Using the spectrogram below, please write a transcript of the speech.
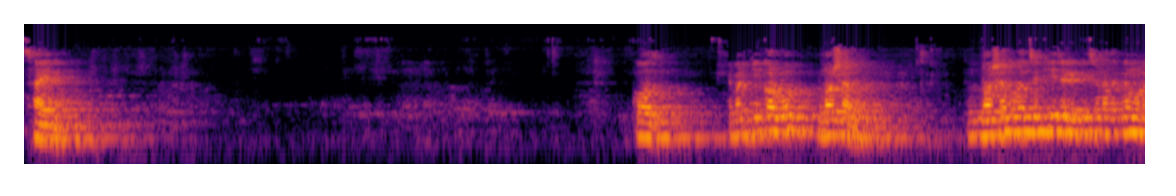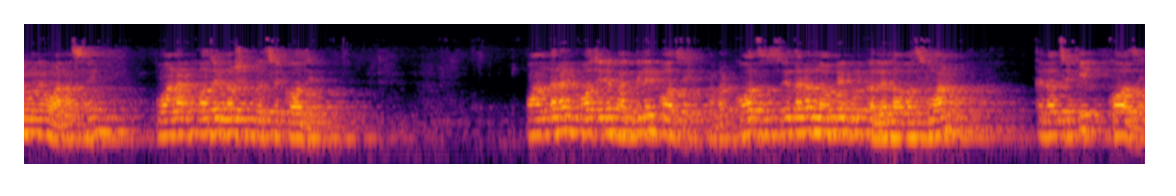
সাইনে কজ এবার কি করব? লসাগু। লসাগু হচ্ছে কি? যে কিছু না থাকলে মনে মনে ওয়ান আছে। ওয়ান আর কজের লসাগু হচ্ছে কজে ওয়ান দ্বারা কজের ভাগ দিলে কজে আবার কজ দ্বারা লবে গুণ করলে লব হচ্ছে ওয়ান তাহলে হচ্ছে কি? কজে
